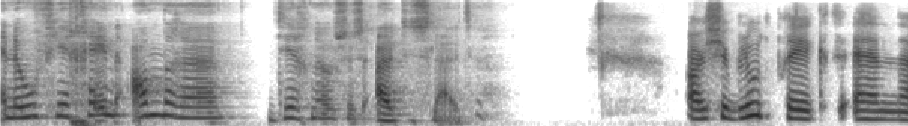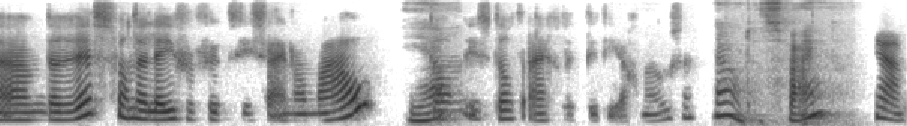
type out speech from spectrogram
En dan hoef je geen andere diagnoses uit te sluiten. Als je bloed prikt en uh, de rest van de leverfuncties zijn normaal, ja. dan is dat eigenlijk de diagnose. Nou, dat is fijn. Ja.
